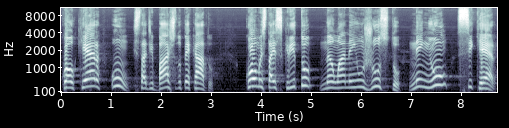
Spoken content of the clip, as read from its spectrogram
qualquer um está debaixo do pecado. Como está escrito, não há nenhum justo, nenhum sequer.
